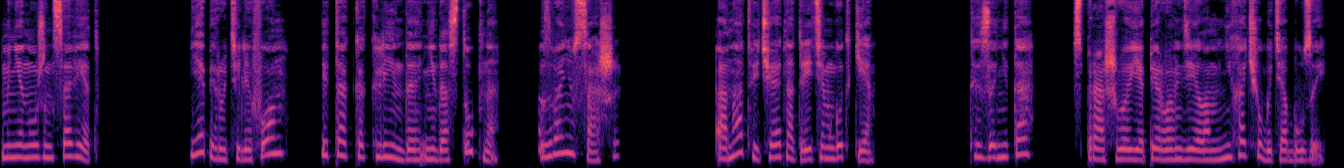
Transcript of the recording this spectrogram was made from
Мне нужен совет. Я беру телефон, и так как Линда недоступна, звоню Саше. Она отвечает на третьем гудке. «Ты занята?» — спрашиваю я первым делом, не хочу быть обузой.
